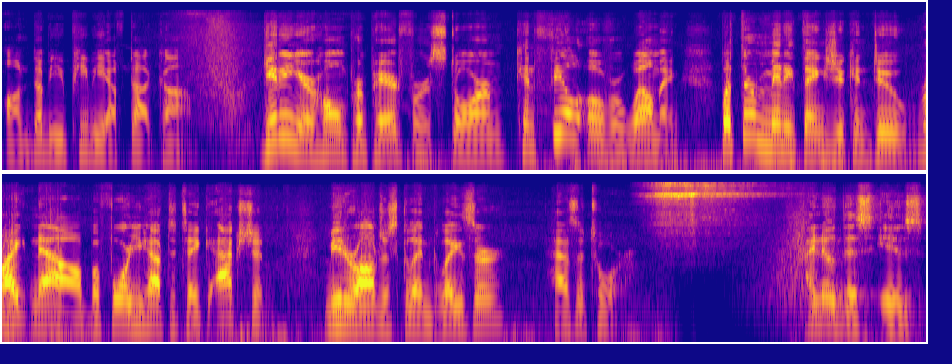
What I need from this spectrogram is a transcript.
on WPBF.com. Getting your home prepared for a storm can feel overwhelming, but there are many things you can do right now before you have to take action. Meteorologist Glenn Glazer has a tour. I know this is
